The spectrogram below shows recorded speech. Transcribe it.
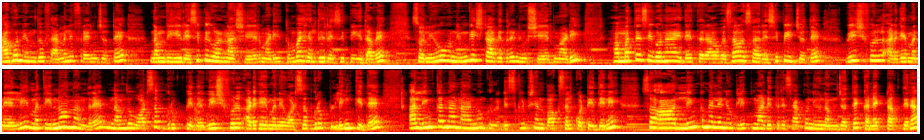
ಹಾಗೂ ನಿಮ್ಮದು ಫ್ಯಾಮಿಲಿ ಫ್ರೆಂಡ್ ಜೊತೆ ನಮ್ಮದು ಈ ರೆಸಿಪಿಗಳನ್ನ ಶೇರ್ ಮಾಡಿ. ತುಂಬ ಹೆಲ್ದಿ ರೆಸಿಪಿ ಇದ್ದಾವೆ ಸೊ ನೀವು ನಿಮ್ಗೆ ಇಷ್ಟ ಆಗಿದ್ರೆ ನೀವು ಶೇರ್ ಮಾಡಿ. ಮತ್ತೆ ಸಿಗೋಣ ಇದೇ ಥರ ಹೊಸ ಹೊಸ ರೆಸಿಪಿ ಜೊತೆ. ವಿಶ್ಫುಲ್ ಅಡುಗೆ ಮನೆಯಲ್ಲಿ ಮತ್ತು ಇನ್ನೊಂದಂದರೆ ನಮ್ಮದು ವಾಟ್ಸಪ್ ಗ್ರೂಪ್ ಇದೆ. ವಿಶ್ಫುಲ್ ಅಡುಗೆ ಮನೆ ವಾಟ್ಸಪ್ ಗ್ರೂಪ್ ಲಿಂಕ್ ಇದೆ. ಆ ಲಿಂಕನ್ನು ನಾನು ಡಿಸ್ಕ್ರಿಪ್ಷನ್ ಬಾಕ್ಸಲ್ಲಿ ಕೊಟ್ಟಿದ್ದೀನಿ. ಸೊ ಆ ಲಿಂಕ್ ಮೇಲೆ ನೀವು ಕ್ಲಿಕ್ ಮಾಡಿದರೆ ಸಾಕು ನೀವು ನಮ್ಮ ಜೊತೆ ಕನೆಕ್ಟ್ ಆಗ್ತೀರಾ.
